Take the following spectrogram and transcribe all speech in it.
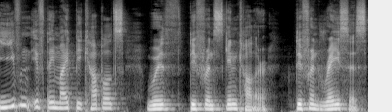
even if they might be couples with different skin color, different races.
